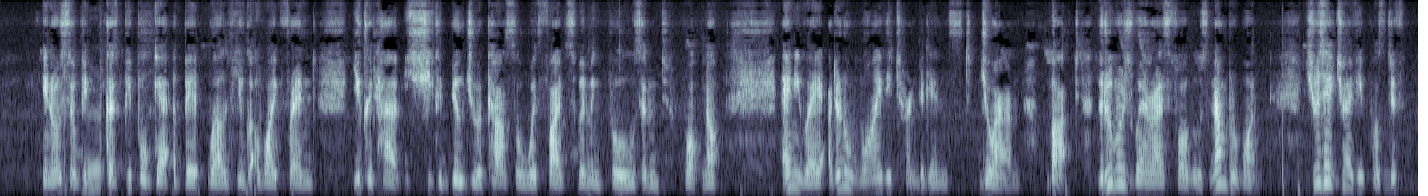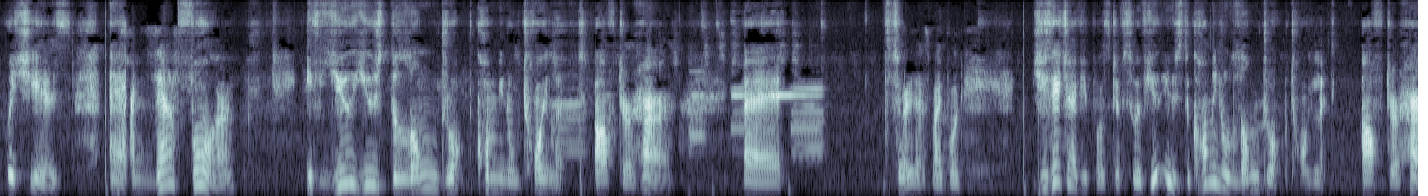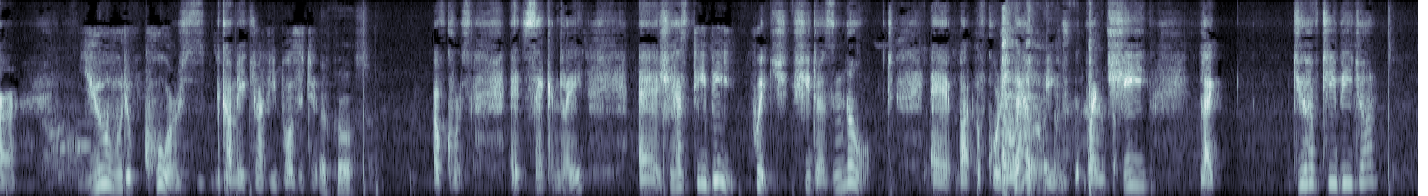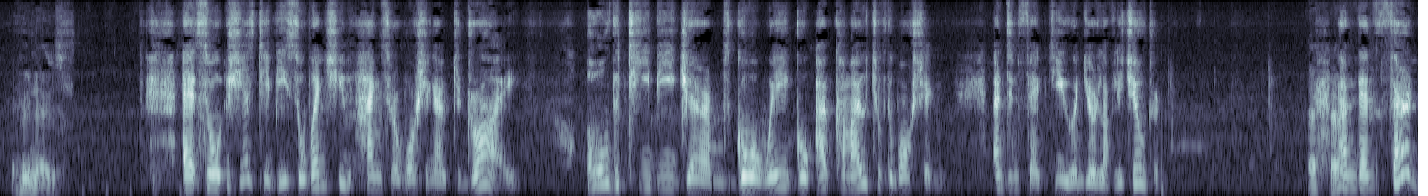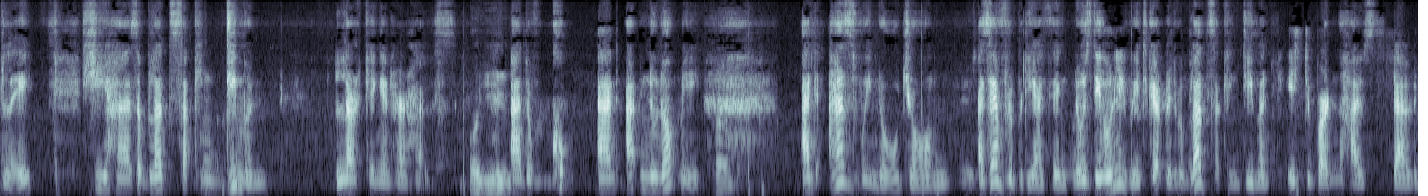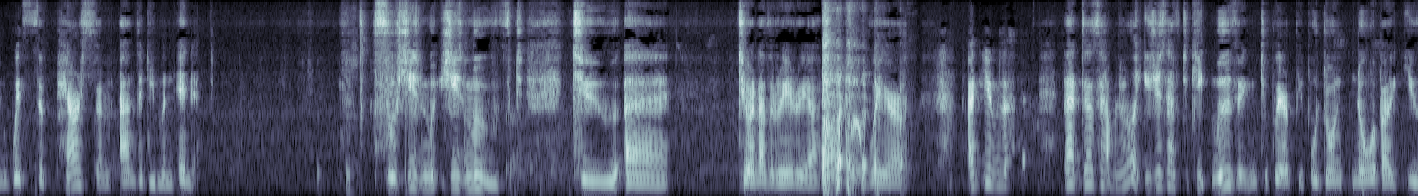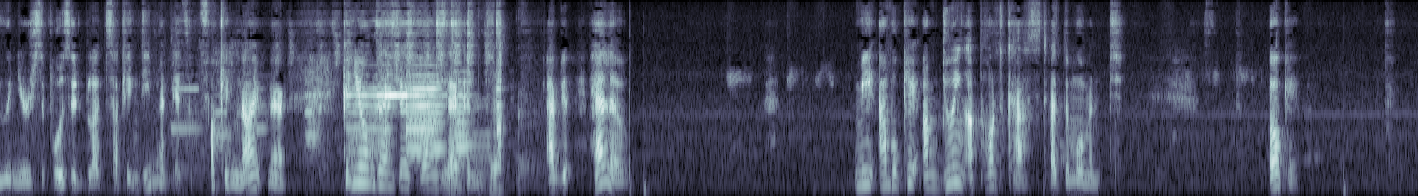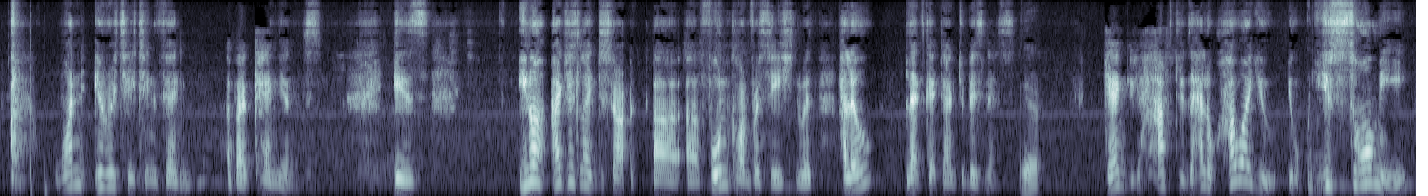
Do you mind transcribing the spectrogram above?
You know, so pe- Yeah. because people get a bit well, if you've got a white friend, you could have she could build you a castle with five swimming pools and whatnot. Anyway, I don't know why they turned against Joanne, but the rumours were as follows: number one, she was HIV positive, which she is, uh, and therefore, if you used the long drop communal toilet after her, uh, sorry, that's my point. She's HIV positive, so if you use the communal long drop toilet after her, you would, of course, become HIV positive. Of course. Of course. Uh, secondly, uh, she has TB, which she does not. Uh, but of course, that means that when she, like, do you have TB, John? Who knows? Uh, so she has TB. So when she hangs her washing out to dry, all the TB germs go away, go out, come out of the washing, and infect you and your lovely children. Uh-huh. And then thirdly, she has a blood-sucking demon lurking in her house. What you? And of course, and uh, no, not me. Right. And as we know, John, as everybody I think knows, the only way to get rid of a blood-sucking demon is to burn the house down with the person and the demon in it. So she's she's moved to uh, to another area where, and you know, that, does happen a lot. You just have to keep moving to where people don't know about you and your supposed blood-sucking demon. It's a fucking nightmare. Can you hold on just one second? yeah. Do- Hello. Me, I'm okay. I'm doing a podcast at the moment. Okay. One irritating thing about Kenyans is, you know, I just like to start a, a phone conversation with, "Hello, let's get down to business." Yeah. Ken, you have to. The hello, how are you? You, you saw me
